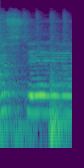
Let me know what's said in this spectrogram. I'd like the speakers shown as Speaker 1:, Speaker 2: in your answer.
Speaker 1: to stay.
